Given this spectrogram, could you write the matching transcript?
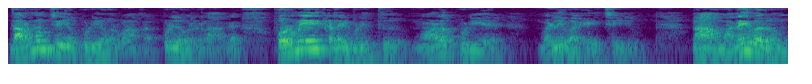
தர்மம் செய்யக்கூடியவர்களாக கூடியவர்களாக பொறுமையை கடைபிடித்து வாழக்கூடிய வழிவகை செய்யும். நாம் அனைவரும்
